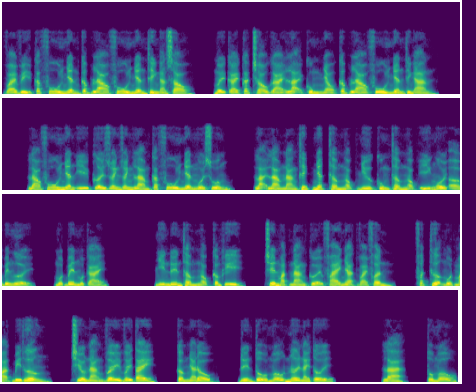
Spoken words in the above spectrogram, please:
Vài vị các phu nhân cấp lao phu nhân thỉnh an sau, mấy cái các cháu gái lại cùng nhau cấp lao phu nhân thỉnh an. Lao phu nhân ý cười doanh doanh làm các phu nhân ngồi xuống, lại làm nàng thích nhất Thẩm Ngọc Như cùng Thẩm Ngọc Ý ngồi ở bên người, một bên một cái. Nhìn đến Thẩm Ngọc cầm khi, trên mặt nàng cười phai nhạt vài phần, phất thượng một mặt bi thương, chiều nàng vây vây tay, cẩm nha đầu, đến tổ mẫu nơi này tới. Là, tổ mẫu.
